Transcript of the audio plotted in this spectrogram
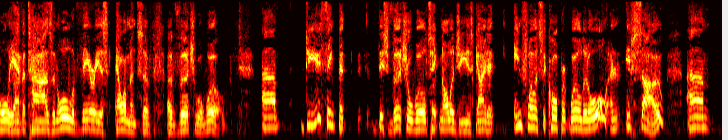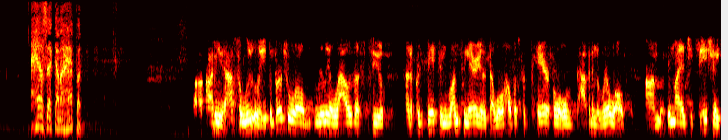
all the avatars and all the various elements of a virtual world. Um, do you think that this virtual world technology is going to influence the corporate world at all? And if so, um, how's that going to happen? I mean, absolutely. The virtual world really allows us to kind of predict and run scenarios that will help us prepare for what will happen in the real world. Um, in my education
